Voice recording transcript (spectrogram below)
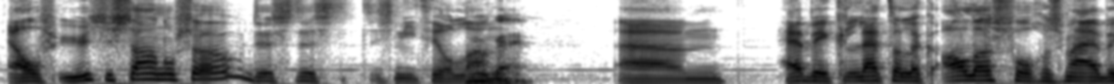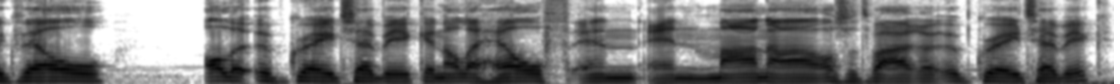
11 uurtjes staan of zo. Dus, dus het is niet heel lang. Ehm, heb ik letterlijk alles. Volgens mij heb ik wel alle upgrades heb ik. En alle health en, en mana, als het ware, upgrades heb ik.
